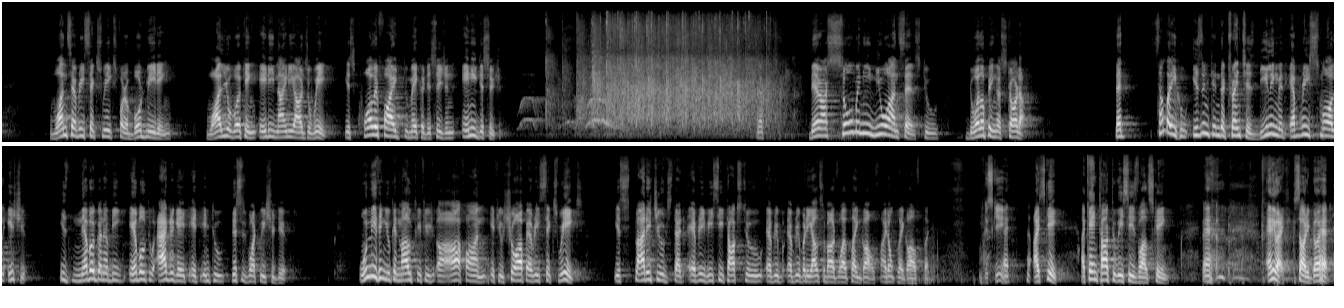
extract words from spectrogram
once every six weeks for a board meeting while you're working 80, 90 hours a week is qualified to make a decision, any decision. Look, there are so many nuances to developing a startup that somebody who isn't in the trenches dealing with every small issue is never going to be able to aggregate it into this is what we should do. Only thing you can mouth if you uh, off on if you show up every six weeks is platitudes that every VC talks to every, everybody else about while playing golf. I don't play golf, but you ski. I, I ski. I can't talk to VCs while skiing. anyway, sorry. Go ahead.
